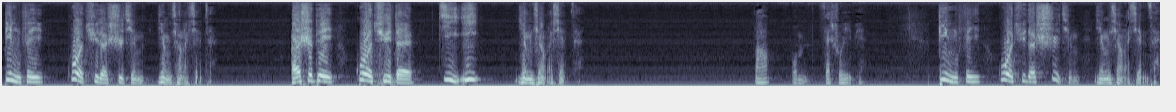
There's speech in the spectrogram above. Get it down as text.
并非。过去的事情影响了现在，而是对过去的记忆影响了现在。啊，我们再说一遍，并非过去的事情影响了现在，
